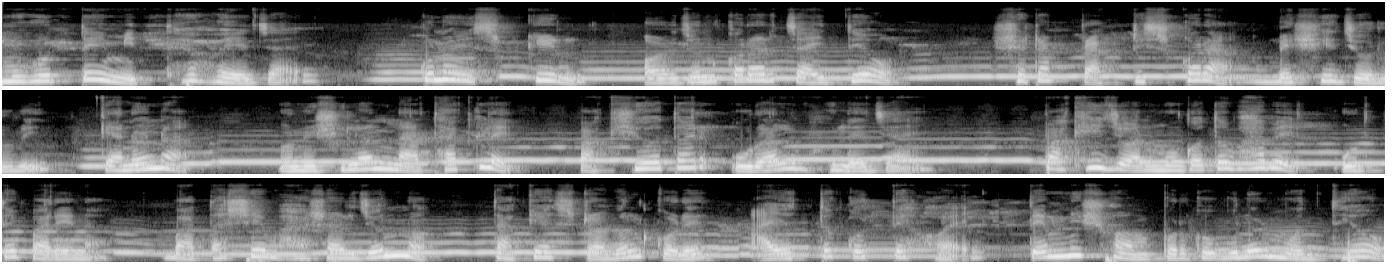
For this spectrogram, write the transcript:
মুহূর্তেই মিথ্যে হয়ে যায়। কোনো স্কিল অর্জন করার চাইতেও সেটা প্র্যাকটিস করা বেশি জরুরি, কেননা অনুশীলন না থাকলে পাখিও তার উড়াল ভুলে যায়। পাখি জন্মগতভাবে উড়তে পারে না বাতাসে ভাসার জন্য তাকে স্ট্রাগল করে আয়ত্ত করতে হয়। তেমনি সম্পর্কগুলোর মধ্যেও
